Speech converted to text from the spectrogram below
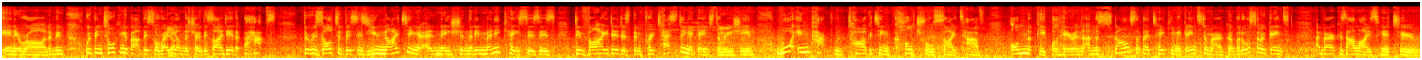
in Iran. I mean, we've been talking about this already yeah. on the show, this idea that perhaps the result of this is uniting a nation that in many cases is divided, has been protesting against the mm. regime. What impact would targeting cultural sites have on the people here and, and the stance that they're taking against America, but also against America's allies here too?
